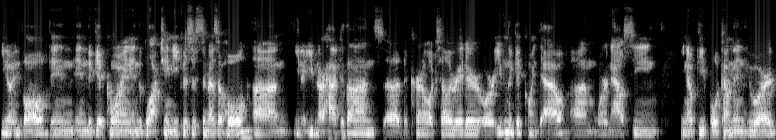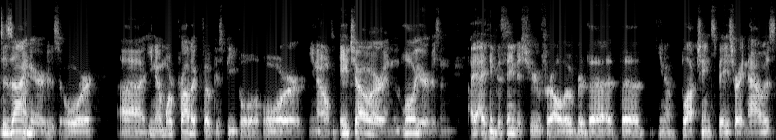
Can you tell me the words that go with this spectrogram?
you know involved in in the Gitcoin and the blockchain ecosystem as a whole. Um, you know, even our hackathons, uh, the kernel accelerator, or even the Gitcoin DAO, um, we're now seeing you know people come in who are designers or uh, you know, more product focused people or, you know, HR and lawyers. And I, I, think the same is true for all over the, the, you know, blockchain space right now is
